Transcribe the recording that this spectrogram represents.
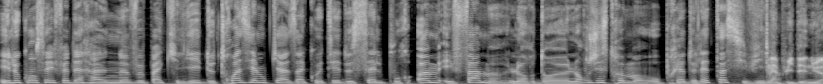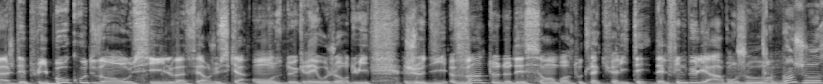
Et le Conseil fédéral ne veut pas qu'il y ait de troisième case à côté de celle pour hommes et femmes lors de l'enregistrement auprès de l'état civil. Et puis des nuages, des pluies, beaucoup de vent aussi. Il va faire jusqu'à 11 degrés aujourd'hui. Jeudi 22 décembre, toute l'actualité. Delphine Bulliard, bonjour. Bonjour.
